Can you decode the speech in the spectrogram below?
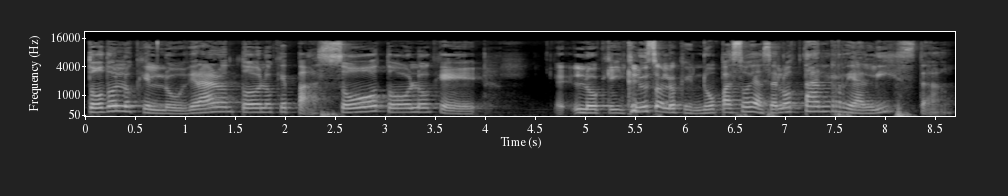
todo lo que lograron, todo lo que pasó, todo lo que, lo que incluso lo que no pasó y hacerlo tan realista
